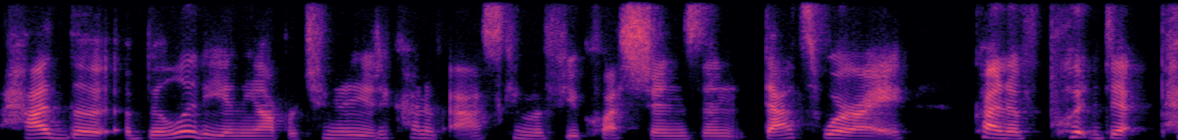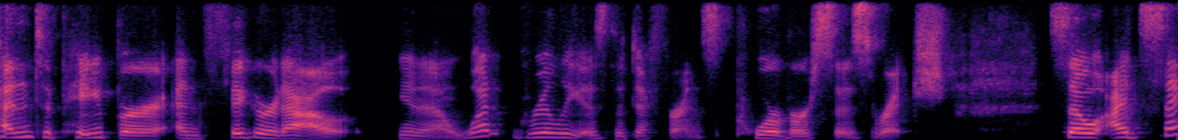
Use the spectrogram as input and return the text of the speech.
had the ability and the opportunity to kind of ask him a few questions and that's where i kind of put de- pen to paper and figured out you know what really is the difference poor versus rich so i'd say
